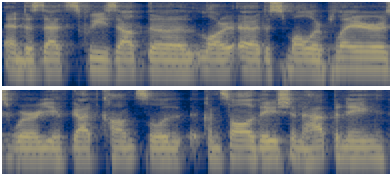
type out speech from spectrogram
And does that squeeze out the lar- uh, the smaller players where you've got consol- consolidation happening?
